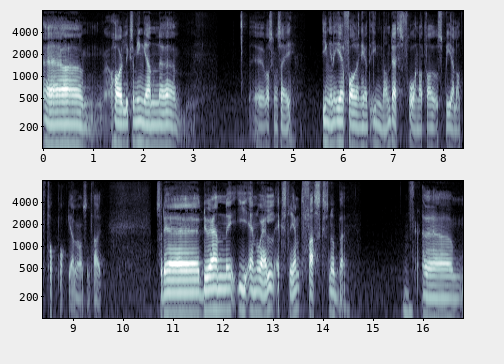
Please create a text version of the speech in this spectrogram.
Eh, har liksom ingen, eh, eh, vad ska man säga, ingen erfarenhet innan dess från att ha spelat topphockey eller något sånt här. Så det, du är en i NHL extremt färsk snubbe. Mm. Um,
